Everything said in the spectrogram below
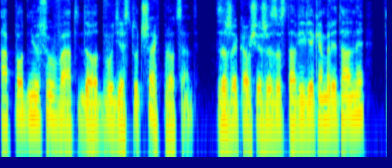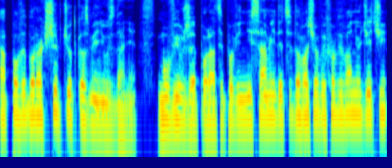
a podniósł VAT do 23%. Zarzekał się, że zostawi wiek emerytalny, a po wyborach szybciutko zmienił zdanie. Mówił, że Polacy powinni sami decydować o wychowywaniu dzieci,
